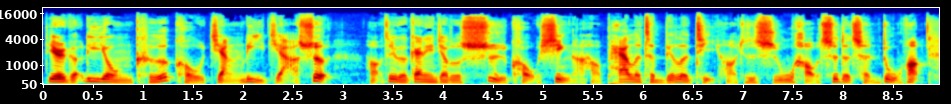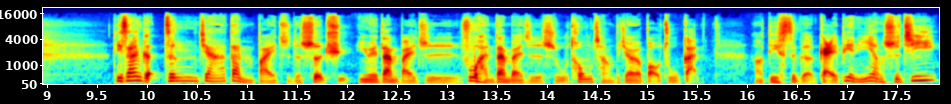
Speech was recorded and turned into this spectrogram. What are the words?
第二个，利用可口奖励假设。好，这个概念叫做适口性啊，好，palatability，哈，就是食物好吃的程度哈。第三个，增加蛋白质的摄取，因为蛋白质富含蛋白质的食物通常比较有饱足感。然后第四个，改变营养时机。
